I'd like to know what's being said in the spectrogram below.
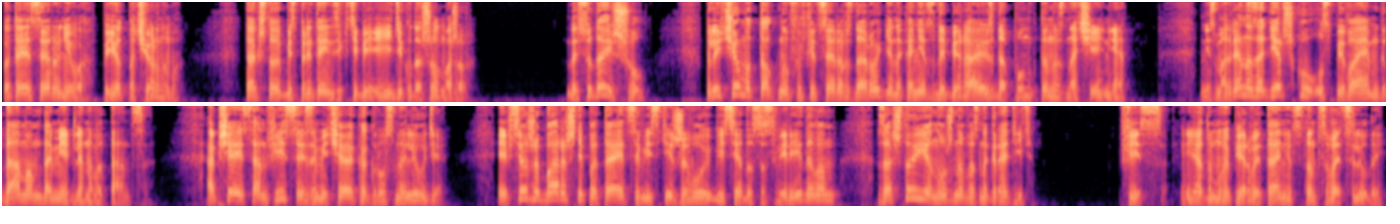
ПТСР у него, пьет по-черному. Так что без претензий к тебе иди, куда шел, мажор. Да сюда и шел. Плечом оттолкнув офицеров с дороги, наконец добираюсь до пункта назначения. Несмотря на задержку, успеваем к дамам до медленного танца. Общаясь с Анфисой, замечаю, как грустно люди. И все же барышня пытается вести живую беседу со Свиридовым, за что ее нужно вознаградить. «Фис, я думаю, первый танец танцевать с Людой».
